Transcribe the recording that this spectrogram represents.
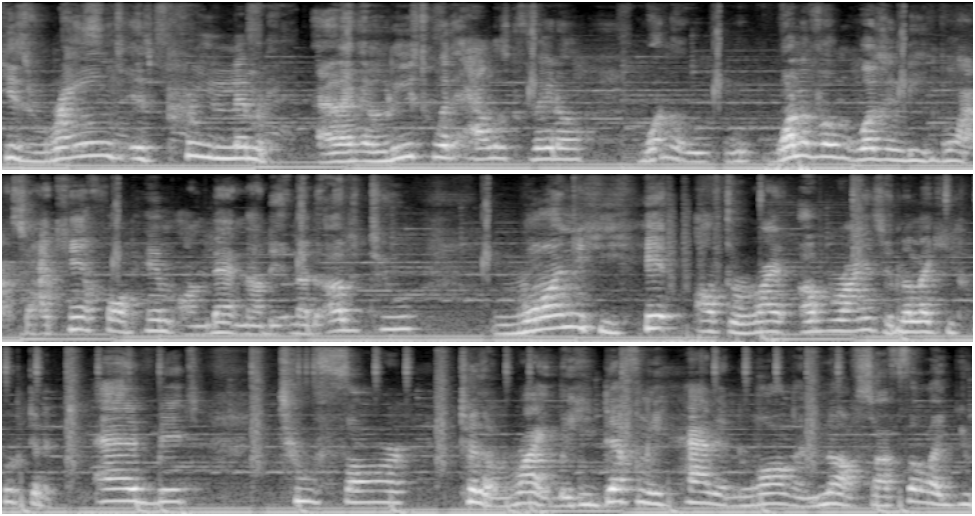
his range is pretty limited. like at least with Alex Quevedo, one one of them was indeed blind, so I can't fault him on that. Now the now the other two. One he hit off the right uprights. It looked like he hooked it a tad bit too far to the right, but he definitely had it long enough. So I feel like you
